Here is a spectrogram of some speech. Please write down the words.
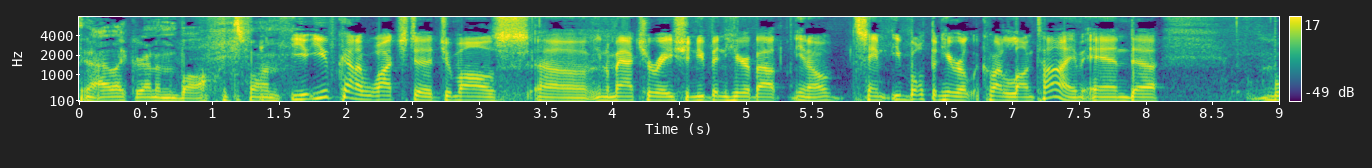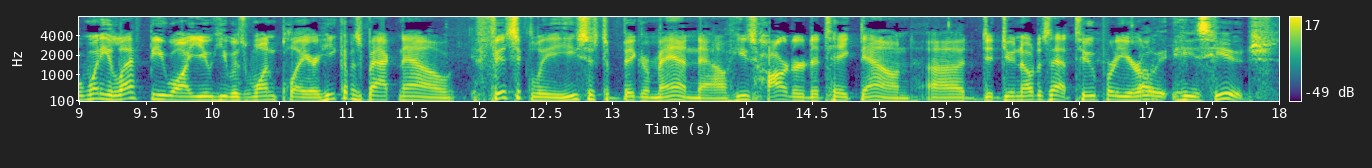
you know I like running the ball. It's fun. You, have kind of watched uh, Jamaal's uh, you know maturation. You've been here about you know same. You've both been here quite a long time, and. When he left BYU, he was one player. He comes back now. Physically, he's just a bigger man now. He's harder to take down. Uh, did you notice that too pretty early? Oh, he's huge.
